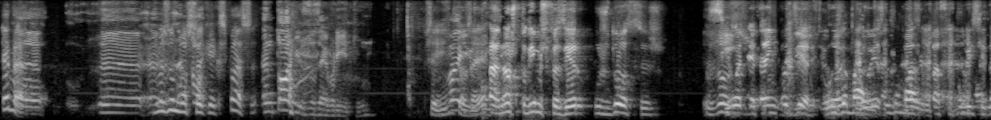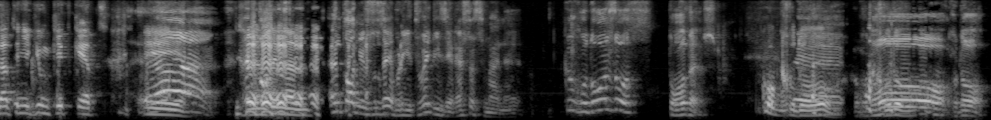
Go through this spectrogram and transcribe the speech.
É bem. Uh, uh, Mas eu não sei o que é que se passa. António José Brito. Sim, veio... é. Ah, nós podíamos fazer os doces. Os doces. Eu até tenho, vou dizer, eu, eu, eu esse caso faço publicidade, tenho aqui um Kit Kat. Ah, António José Brito veio dizer esta semana que rodou as doce. Todas. Como? Rodou. Uh, rodou. Rodou.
